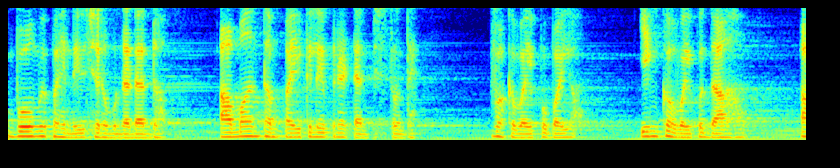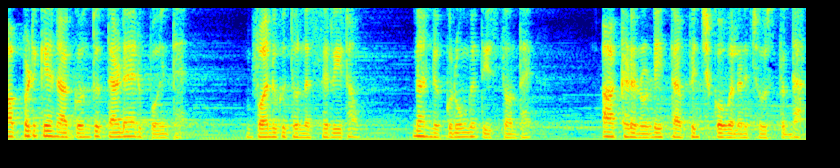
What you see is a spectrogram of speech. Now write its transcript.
భూమిపై నిల్చుని ఉన్న నన్ను అమాంతం పైకి లేపినట్టు అనిపిస్తుంది. ఒకవైపు భయం ఇంకోవైపు దాహం. అప్పటికే నా గొంతు తడారిపోయింది. వణుకుతున్న శరీరం నన్ను కృంగతీస్తోంది. అక్కడ నుండి తప్పించుకోవాలని చూస్తున్నా.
